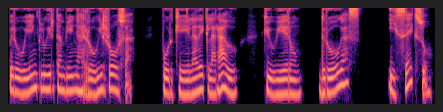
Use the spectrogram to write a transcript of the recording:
pero voy a incluir también a Roby Rosa, porque él ha declarado que hubieron drogas y sexo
